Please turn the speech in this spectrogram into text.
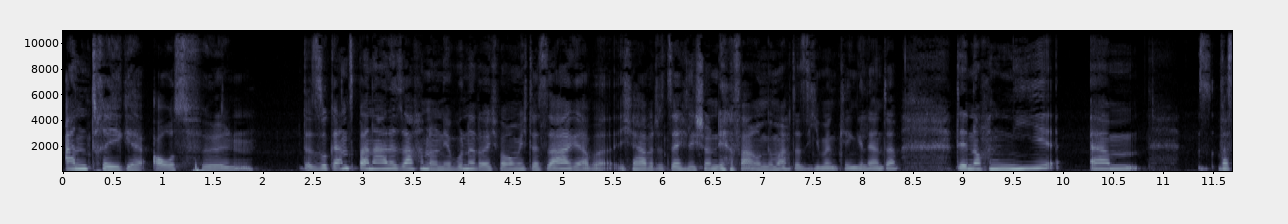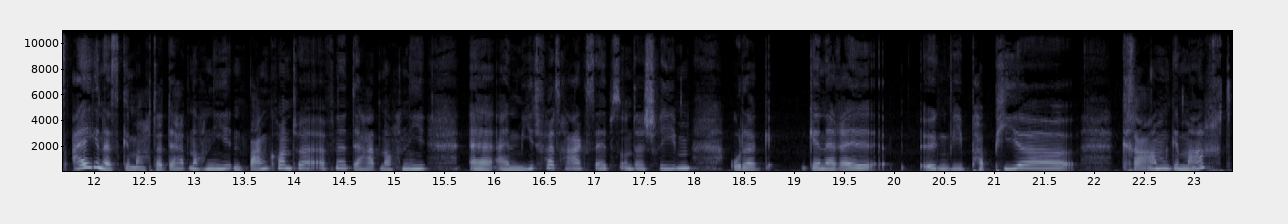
Anträge ausfüllen. Das sind so ganz banale Sachen und ihr wundert euch, warum ich das sage, aber ich habe tatsächlich schon die Erfahrung gemacht, dass ich jemanden kennengelernt habe, der noch nie ähm, was eigenes gemacht hat. Der hat noch nie ein Bankkonto eröffnet, der hat noch nie äh, einen Mietvertrag selbst unterschrieben oder generell irgendwie Papierkram gemacht,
